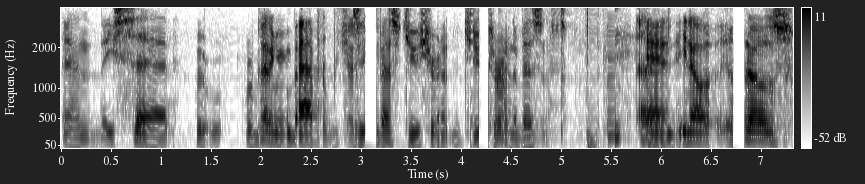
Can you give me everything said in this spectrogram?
and they said, we're betting on Baffert because he's the best juicer, juicer in the business. Uh, and, you know, who knows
